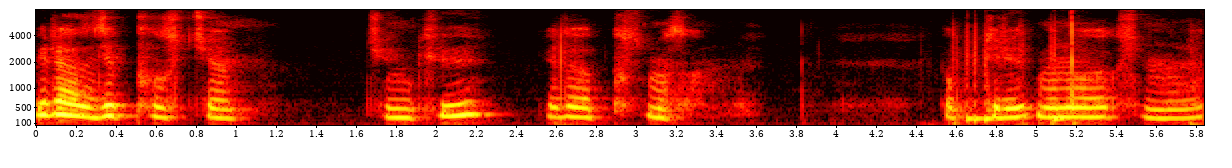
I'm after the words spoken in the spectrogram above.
Birazcık pusacağım. Çünkü ya da pusmasam. Yok direkt bana bak şunları.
